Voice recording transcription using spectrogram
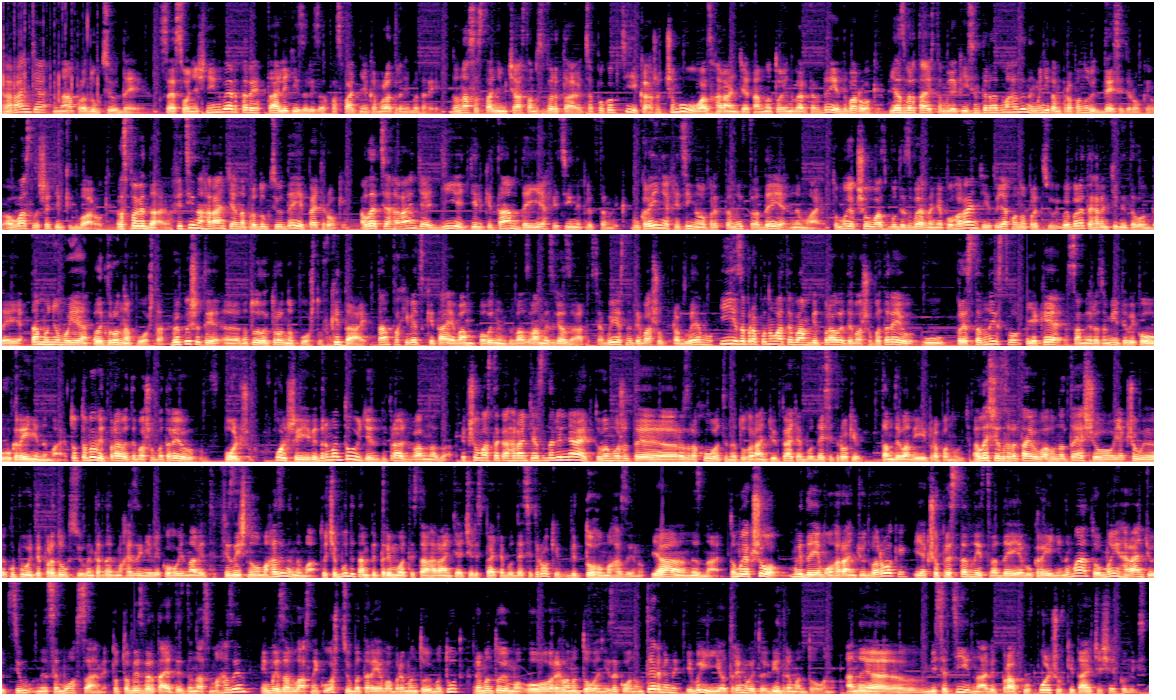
Гарантія на продукцію DEA. Це сонячні інвертори та літій залізофосфатні акумуляторні батареї. До нас останнім часом звертаються покупці і кажуть, чому у вас гарантія там на той інвертор DEA 2 роки. Я звертаюсь там у якийсь інтернет-магазин, і мені там пропонують 10 років, а у вас лише тільки 2 роки. Розповідаю, офіційна гарантія на продукцію DEA 5 років, але ця гарантія діє тільки там, де є офіційний представник. В Україні офіційного представництва DEA немає. Тому якщо у вас буде звернення по гарантії, то як воно працює? Ви берете гарантійний талон DEA, там у ньому є електронна пошта. Ви пишете е, на ту електронну пошту в Китай. Там фахівець Китаю вам повинен з вами зв'язатися, вияснити вашу проблему і запропонувати вам відправити вашу батарею у представництво, яке самі розумієте, в якого в Україні немає. Тобто ви відправите вашу батарею в Польщу. В Польщі її відремонтують і відправлять вам назад. Якщо вас така гарантія задовільняє, то ви можете розраховувати на ту гарантію 5 або 10 років там, де вам її пропонують. Але ще звертаю увагу на те, що якщо ви купуєте продукцію в інтернет-магазині, в якого навіть фізичного магазину нема, то чи буде там підтримуватись та гарантія через 5 або 10 років від того магазину, я не знаю. Тому якщо ми даємо гарантію 2 роки, і якщо представництва ДЕЯ в Україні нема, то ми гарантію цю несемо самі. Тобто ви звертаєтесь до нас в магазин, і ми за власний кошт цю батарею вам ремонтуємо тут, ремонтуємо у регламентовані законом терміни, і ви її отримуєте відремонтовану, а не е, місяці на відправку в Польщу, в Китай чи ще кудись.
